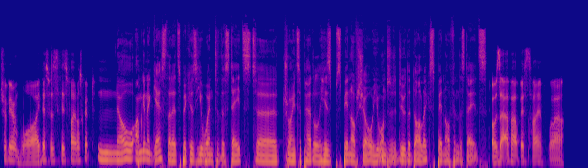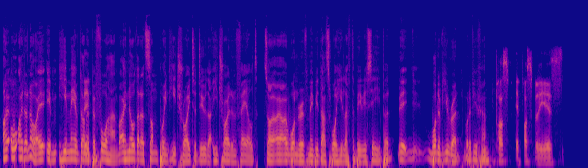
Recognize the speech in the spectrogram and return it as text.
trivia on why this was his final script? No, I'm gonna guess that it's because he went to the states to try to peddle his spin-off show. He wanted to do the Dalek spin-off in the states. Or was that about this time? Wow. I oh, I don't know. I, it, he may have done They- it beforehand, but I know that at some point he tried to do that. He tried and failed. So I, I wonder if maybe that's why he left the BBC. But eh, what have you read? What have you found? Poss- it possibly is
